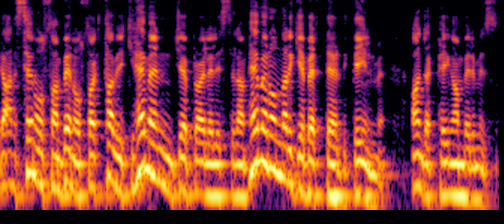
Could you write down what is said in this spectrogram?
Yani sen olsan ben olsak tabii ki hemen Cebrail aleyhisselam hemen onları gebert derdik değil mi? Ancak peygamberimiz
